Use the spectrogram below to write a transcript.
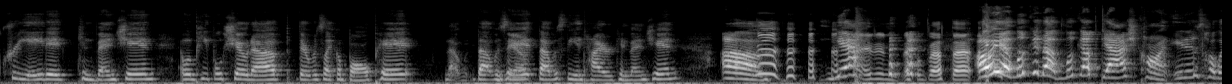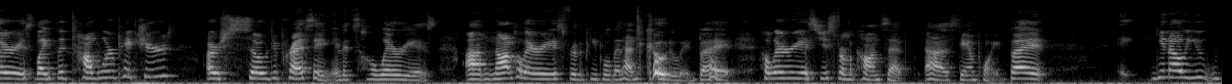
created convention, and when people showed up, there was like a ball pit. That, that was Yeah. it. That was the entire convention. Um, yeah. I didn't know about that. Oh yeah, look it up. Look up DashCon. It is hilarious. Like the Tumblr pictures are so depressing, and it's hilarious. Um, not hilarious for the people that had to go to it, but hilarious just from a concept uh, standpoint. But you know, you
